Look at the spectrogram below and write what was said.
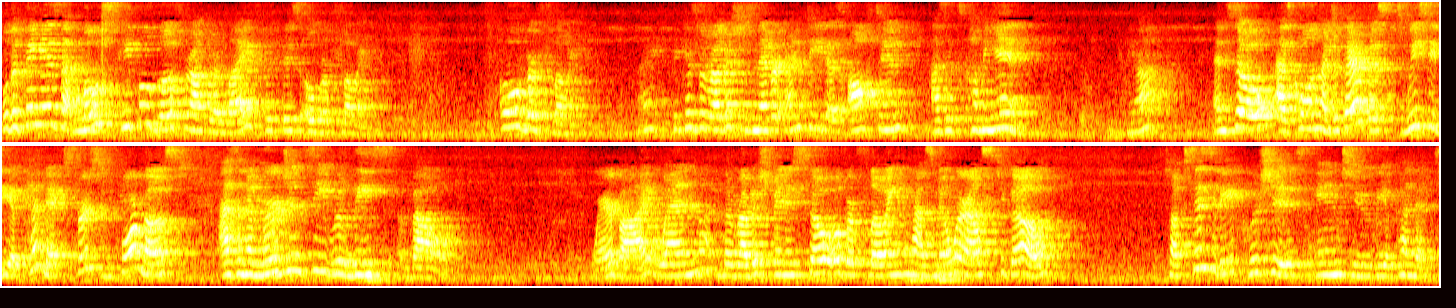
Well, the thing is that most people go throughout their life with this overflowing. Overflowing. Because the rubbish is never emptied as often as it's coming in. Yeah? And so, as colon hydrotherapists, we see the appendix, first and foremost, as an emergency release valve. Whereby, when the rubbish bin is so overflowing and has nowhere else to go, toxicity pushes into the appendix,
